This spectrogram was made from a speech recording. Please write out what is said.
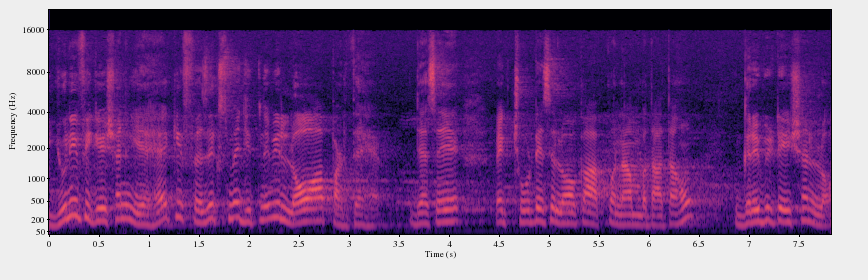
यूनिफिकेशन ये है कि फिजिक्स में जितने भी लॉ आप पढ़ते हैं, जैसे मैं एक छोटे से लॉ का आपको नाम बताता हूँ ग्रेविटेशन लॉ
